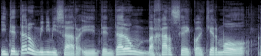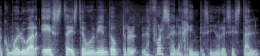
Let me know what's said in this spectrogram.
Intentaron minimizar, intentaron bajarse de cualquier modo a como el lugar este, este movimiento, pero la fuerza de la gente, señores, es tal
